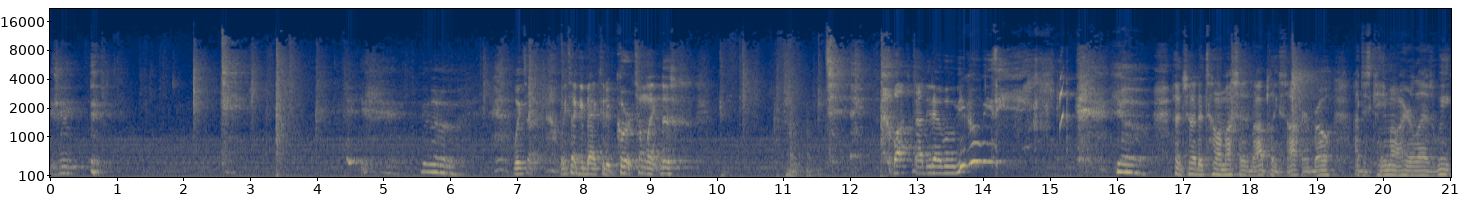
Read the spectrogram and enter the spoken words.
you see? Wait till, wait till I get back to the court. Something like this. Watch I do that move. You goobies. Yo. I tried to tell him, I said, bro, I play soccer, bro. I just came out here last week.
